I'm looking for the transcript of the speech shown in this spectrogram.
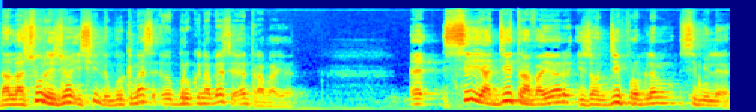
Dans la sous-région ici, le Burkina, le Burkinabé, c'est un travailleur. Et s'il y a 10 travailleurs, ils ont 10 problèmes similaires.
